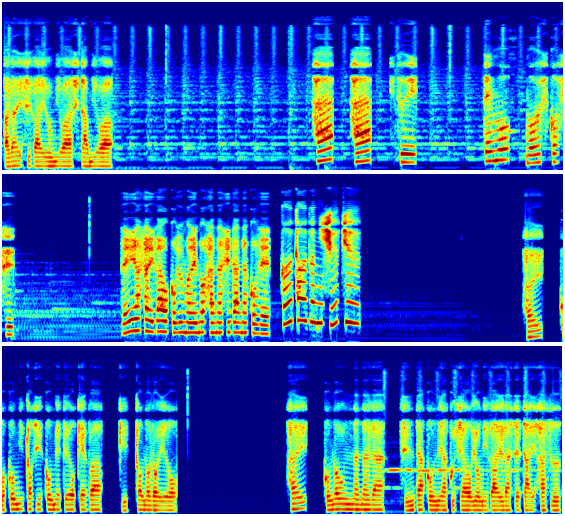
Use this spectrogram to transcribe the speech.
荒井氏が言うには明日には、はぁ、はぁ、きつい。でも、もう少し。霊野祭が起こる前の話だなこれ。後頭部に集中。はい、ここに閉じ込めておけば、きっと呪いを。はい、この女なら、死んだ婚約者を蘇らせたいはず。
